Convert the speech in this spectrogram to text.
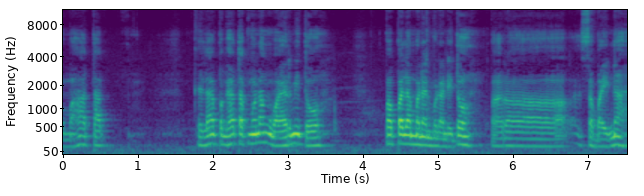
Mahatak. Kailangan paghatak mo ng wire nito, papalamanan mo na nito para sabay na.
